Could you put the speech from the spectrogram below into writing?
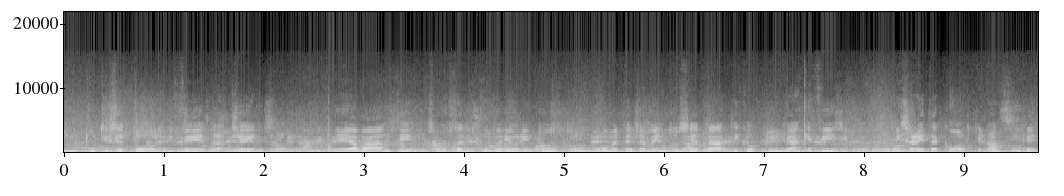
in tutti i settori, difesa, centro e avanti, sono stati superiori in tutto, come atteggiamento sia tattico che anche fisico. Vi sarete accorti, no? Che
